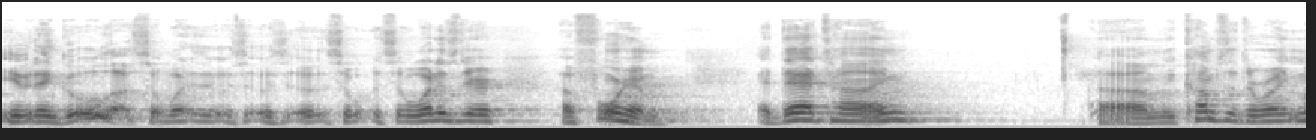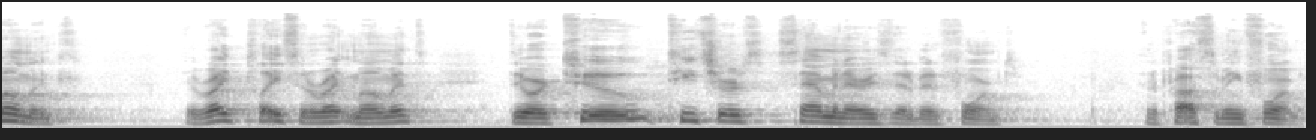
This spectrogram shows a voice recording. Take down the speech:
even in Gula. So what, so, so, so what is there uh, for him? At that time, um, he comes at the right moment, the right place and the right moment. There are two teachers' seminaries that have been formed, in the process of being formed.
